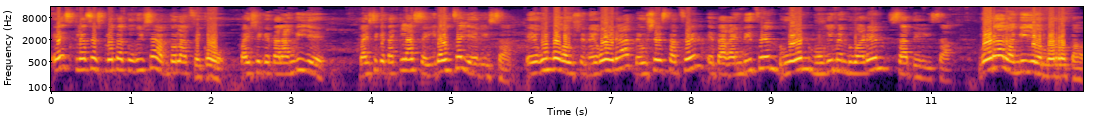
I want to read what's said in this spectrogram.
Ez klase esplotatu gisa antolatzeko, baizik eta langile, baizik eta klase irautzaile gisa. Egungo gauzen egoera deusestatzen eta gainditzen duen mugimenduaren zati gisa. Gora langileen borroka.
